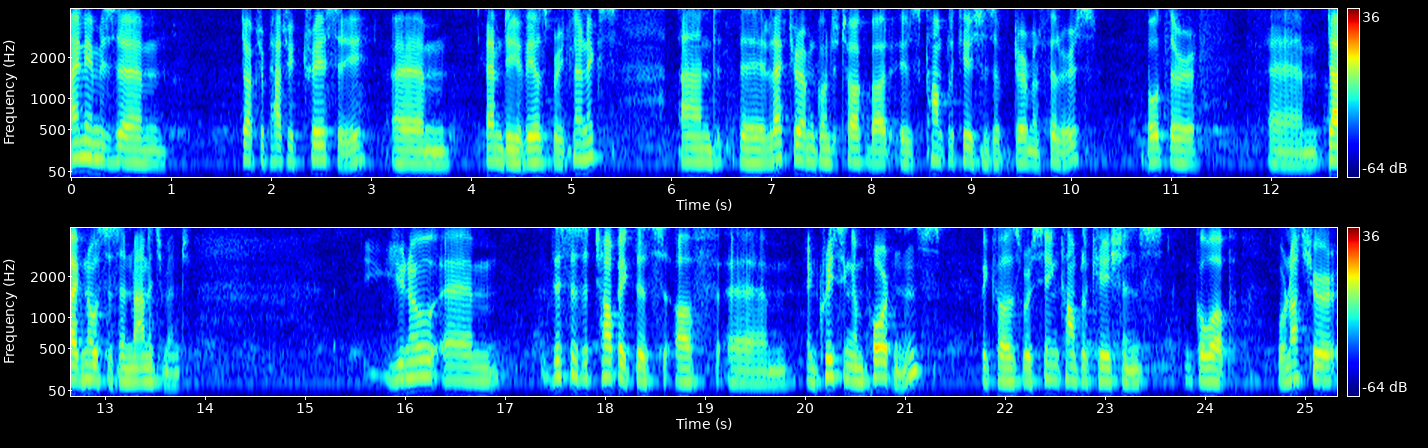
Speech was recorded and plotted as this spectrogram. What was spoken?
my name is um, Dr. Patrick Treacy, um, MD of Ailesbury Clinics, and the lecture I'm going to talk about is complications of dermal fillers, both their um, diagnosis and management. You know, um, this is a topic that's of um, increasing importance because we're seeing complications go up. We're not sure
